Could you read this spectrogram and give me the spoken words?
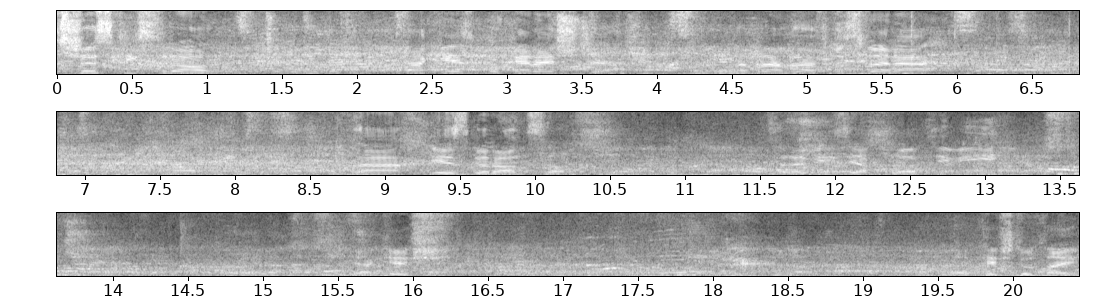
z wszystkich stron. Tak jest w Bukareszcie. Naprawdę atmosfera jest gorąco. Telewizja Pro TV. Jakieś jakieś tutaj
